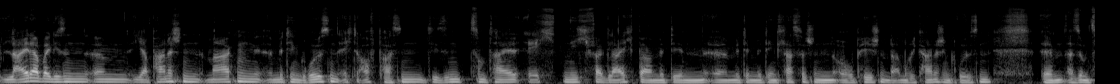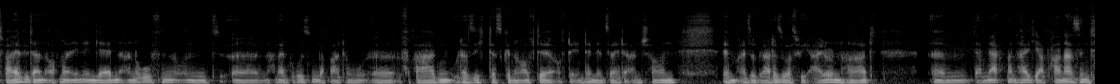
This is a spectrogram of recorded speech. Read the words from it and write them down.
leider bei diesen ähm, japanischen Marken äh, mit den Größen echt aufpassen. Die sind zum Teil echt nicht vergleichbar mit den, äh, mit den, mit den klassischen europäischen oder amerikanischen Größen. Ähm, also im Zweifel dann auch mal in den Läden anrufen und äh, nach einer Größenberatung äh, fragen oder sich das genau auf der, auf der Internetseite anschauen. Ähm, also gerade sowas wie Ironheart. Ähm, da merkt man halt, Japaner sind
